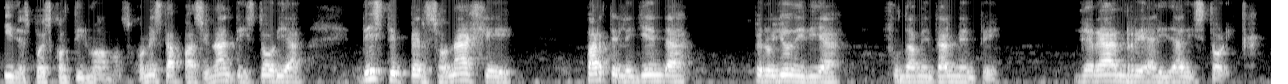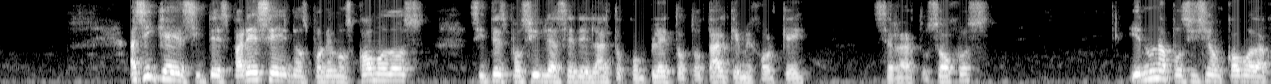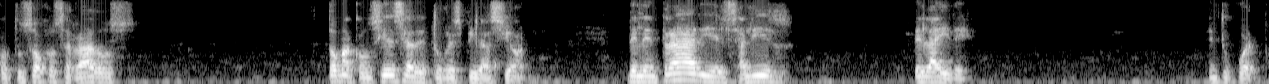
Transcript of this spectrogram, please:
y después continuamos con esta apasionante historia de este personaje, parte leyenda, pero yo diría fundamentalmente gran realidad histórica. Así que si te parece, nos ponemos cómodos. Si te es posible hacer el alto completo total, que mejor que cerrar tus ojos. Y en una posición cómoda con tus ojos cerrados, toma conciencia de tu respiración, del entrar y el salir del aire en tu cuerpo.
